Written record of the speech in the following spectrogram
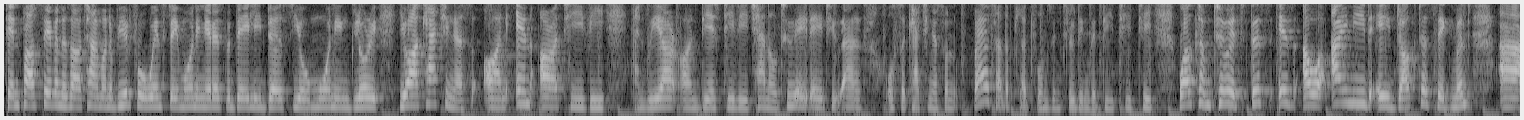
10 past 7 is our time on a beautiful Wednesday morning. It is the Daily Dose, your morning glory. You are catching us on NRTV and we are on DSTV channel 288. You are also catching us on various other platforms, including the DTT. Welcome to it. This is our I Need a Doctor segment. Uh,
